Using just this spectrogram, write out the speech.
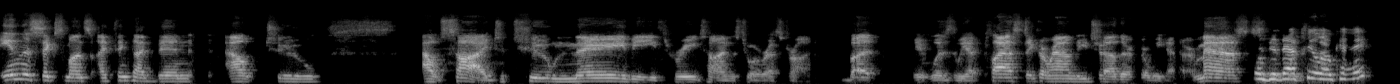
in the six months, I think I've been out to outside to two, maybe three times to a restaurant. But it was we had plastic around each other. We had our masks. So did that feel okay?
